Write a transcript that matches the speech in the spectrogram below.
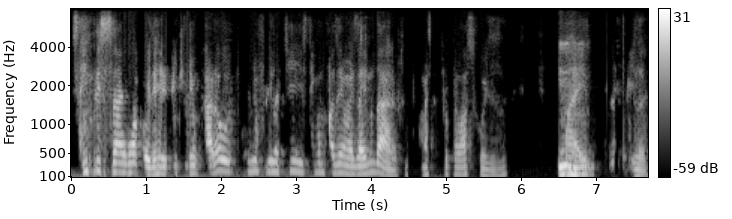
Sempre sai alguma coisa, de repente vem um cara, ô, tem um freela aqui, você tem como fazer, mas aí não dá, começa a atropelar as coisas, né? Uhum. Mas freela,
